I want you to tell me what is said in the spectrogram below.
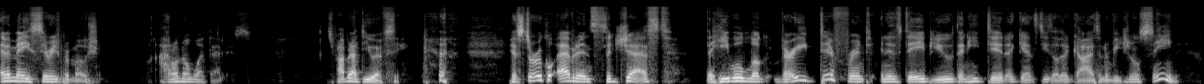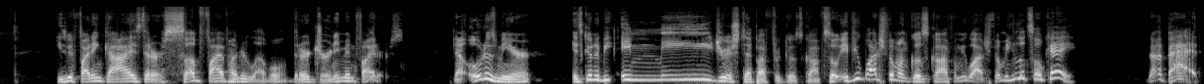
MMA series promotion. I don't know what that is. It's probably not the UFC. Historical evidence suggests that he will look very different in his debut than he did against these other guys in the regional scene. He's been fighting guys that are sub 500 level, that are journeyman fighters. Now, Ozdemir is going to be a major step up for Guskov. So if you watch film on Guskov and we watch film, he looks okay. Not bad.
